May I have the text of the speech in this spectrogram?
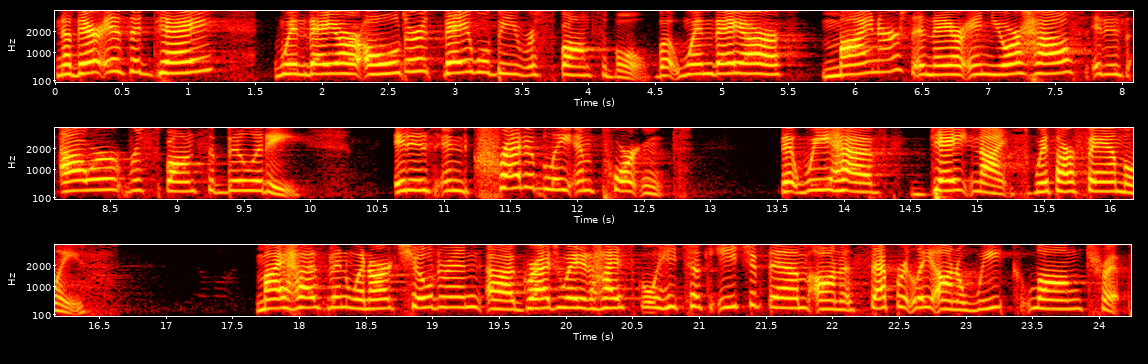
Now, there is a day when they are older, they will be responsible. But when they are minors and they are in your house, it is our responsibility. It is incredibly important that we have date nights with our families my husband, when our children uh, graduated high school, he took each of them on a separately on a week long trip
